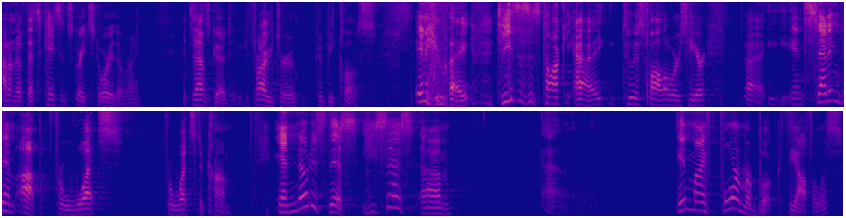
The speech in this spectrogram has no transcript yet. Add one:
I don't know if that's the case. It's a great story, though, right? It sounds good. It's probably true. Could be close. Anyway, Jesus is talking uh, to his followers here uh, and setting them up for what's, for what's to come. And notice this. He says, um, uh, in my former book, Theophilus,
